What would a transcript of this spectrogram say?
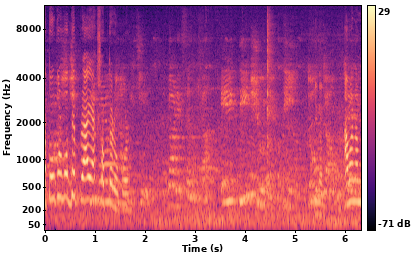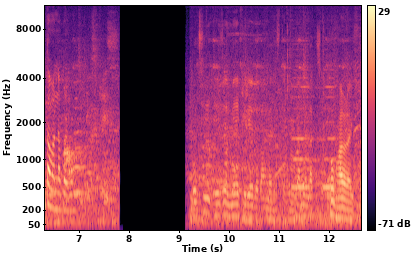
আতঙ্কর মধ্যে প্রায় এক সপ্তাহের ওপর। আমার নাম তামান্না পারবেন বলছি এই যে মেয়ে ফিরে এলো বাংলাদেশ থেকে কেমন লাগছে? খুব ভালো লাগছে।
